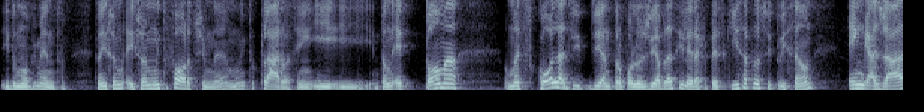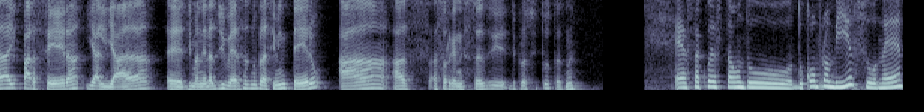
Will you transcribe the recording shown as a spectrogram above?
E do movimento. Então isso, isso é muito forte, né? Muito claro, assim. E, e então é, toma uma escola de, de antropologia brasileira que pesquisa a prostituição engajada e parceira e aliada é, de maneiras diversas no Brasil inteiro às, às organizações de, de prostitutas, né? Essa questão do, do compromisso, né?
